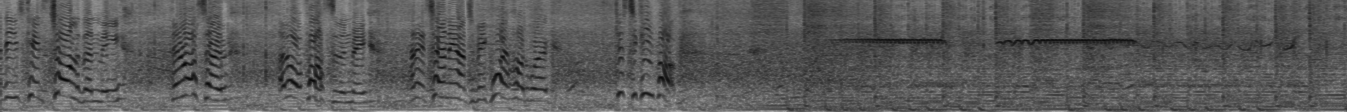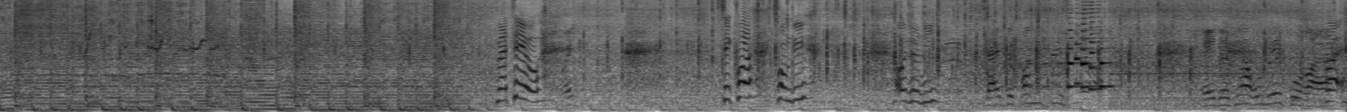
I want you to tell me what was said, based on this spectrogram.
Are these kids taller than me, they're also a lot faster than me. And it's turning out to be quite hard work just to keep up. Mathéo, c'est quoi ton but aujourd'hui Ça va être de prendre du plaisir et de bien rouler pour, euh, Ouais.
